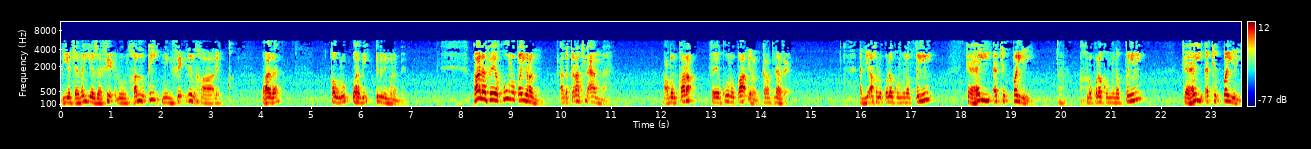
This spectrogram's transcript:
ليتميز فعل الخلق من فعل الخالق. وهذا قول وهبي ابن منبه. قال فيكون طيرا. هذا قراءة العامة. بعضهم قرأ فيكون طائرا. قراءة نافع. أني أخلق لكم من الطين كهيئة الطير. أخلق لكم من الطين كهيئة الطير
